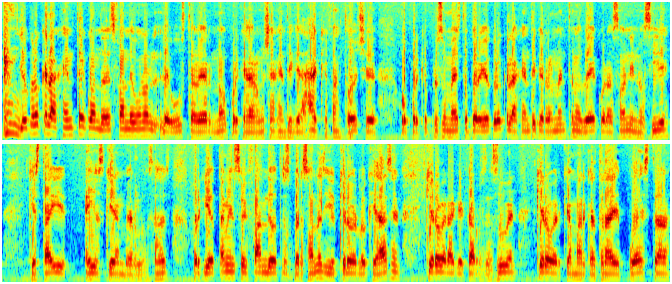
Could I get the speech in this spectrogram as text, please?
yo creo que la gente cuando es fan de uno le gusta ver, ¿no? Porque hay mucha gente que, ah, qué fantoche, o por qué presume esto, pero yo creo que la gente que realmente nos ve de corazón y nos sigue, que está ahí, ellos quieren verlo, ¿sabes? Porque yo también soy fan de otras personas y yo quiero ver lo que hacen, quiero ver a qué carro se suben, quiero ver qué marca trae puesta,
